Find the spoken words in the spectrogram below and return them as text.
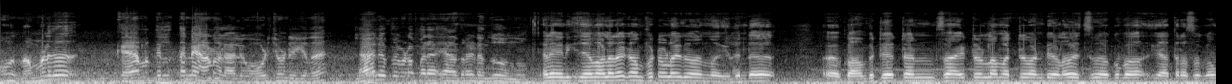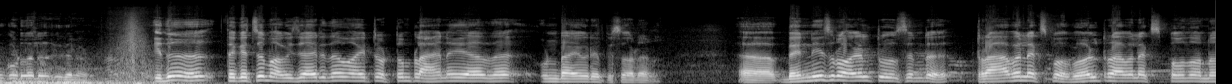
ഓ നമ്മളിത് കേരളത്തിൽ തന്നെയാണോ ലാലു ഓടിച്ചോണ്ടിരിക്കുന്നത്? ലാലു ഇപ്പൊ ഇവിടം വരെ യാത്രയുടെ എന്ത് തോന്നുന്നു? എനിക്ക് ഞാൻ വളരെ കംഫർട്ടബിൾ ആയി തോന്നുന്നു. ഇതിന്റെ കോമ്പറ്റേറ്റൻസ് ആയിട്ടുള്ള മറ്റു വണ്ടികളെ വെച്ച് നോക്കുമ്പോൾ യാത്രാ സുഖം കൂടുതൽ ഇതിനാണ് ഇത് തികച്ചും അവിചാരിതമായിട്ട് ഒട്ടും പ്ലാൻ ചെയ്യാതെ ഉണ്ടായ ഒരു എപ്പിസോഡാണ് ബെന്നീസ് റോയൽ ടൂർസിന്റെ travel expo world travel expo എന്ന് പറഞ്ഞ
